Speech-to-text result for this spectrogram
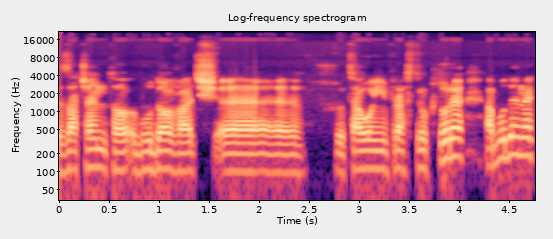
zaczęto budować e, całą infrastrukturę, a budynek,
